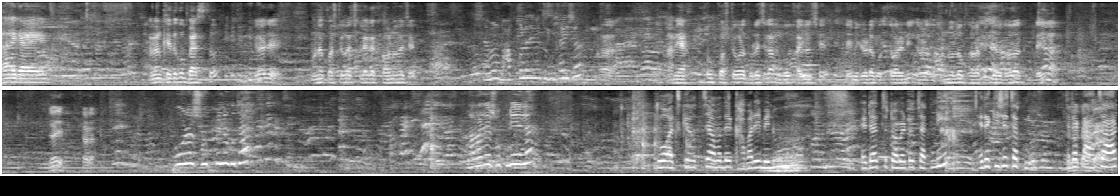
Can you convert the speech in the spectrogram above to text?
হাই গাইজ আমি খেতে খুব ব্যস্ত ঠিক আছে? অনেক কষ্ট করে ছেলেকে খাওয়ানো হয়েছে। এমন ভাব করে দিবি তুমি খাইছো? হ্যাঁ, আমি এক খুব কষ্ট করে ধরেছিলাম বউ খাইয়েছে। এই ভিডিওটা করতে পারিনি কারণ অন্য লোক ধরা ভিডিও ধরা দেয় ঠিক আছে? টাটা। পুরো স্যুপ পেল কোথায়? বাবা যে স্যুপ নিয়ে এলো। তো আজকে হচ্ছে আমাদের খাবারের মেনু এটা হচ্ছে টমেটো চাটনি। এটা কিসের চাটনি? এটা একটা আচার।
